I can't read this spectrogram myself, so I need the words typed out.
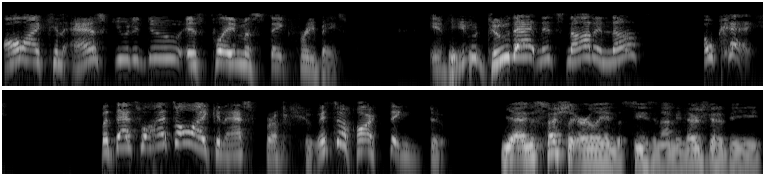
all I can ask you to do is play mistake free baseball. If you do that and it's not enough, okay. But that's why that's all I can ask from you. It's a hard thing to do. Yeah, and especially early in the season. I mean, there's going to be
